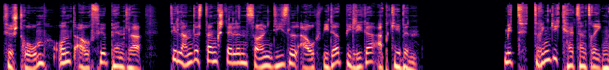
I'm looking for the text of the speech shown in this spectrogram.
für Strom und auch für Pendler. Die Landestankstellen sollen Diesel auch wieder billiger abgeben. Mit Dringlichkeitsanträgen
